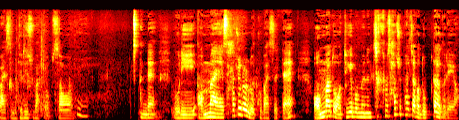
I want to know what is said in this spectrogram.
말씀을 드릴 수밖에 없어. 네. 근데 우리 엄마의 사주를 놓고 봤을 때 엄마도 어떻게 보면은 참 사주팔자가 높다 그래요.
